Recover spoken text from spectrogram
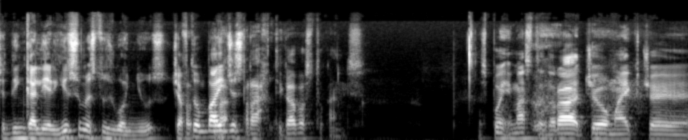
και την καλλιεργήσουμε στους γονιούς και αυτό πάει Πρα- και... σ- Πρακτικά πώς το κάνεις. Ας πούμε, είμαστε τώρα και ο Μάικ και,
